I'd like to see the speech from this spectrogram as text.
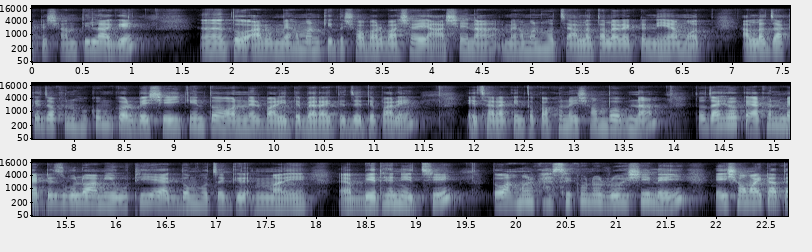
একটা শান্তি লাগে। তো আর মেহমান কিন্তু সবার বাসায় আসে না। মেহমান হচ্ছে আল্লাহ তালার একটা নেয়ামত। আল্লাহ যাকে যখন হুকুম করবে, সেই কিন্তু অন্যের বাড়িতে বেড়াইতে যেতে পারে। এছাড়া কিন্তু কখনোই সম্ভব না। তো যাই হোক এখন ম্যাট্রেসগুলো আমি উঠিয়ে একদম হচ্ছে মানে বেঁধে নিচ্ছি। তো আমার কাছে কোনো রশি নেই। এই সময়টাতে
